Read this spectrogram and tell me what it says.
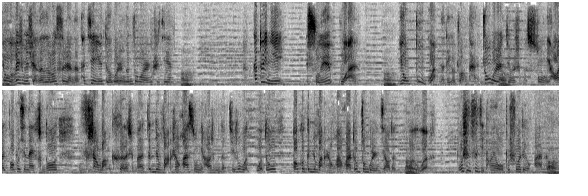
就我为什么选择俄罗斯人呢？他介于德国人跟中国人之间，啊他对你属于管啊又不管的这个状态。中国人就是什么素描啊，包括现在很多上网课的什么跟着网上画素描什么的，其实我我都包括跟着网上画画，都中国人教的。我我不是自己朋友，我不说这个话的，啊，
